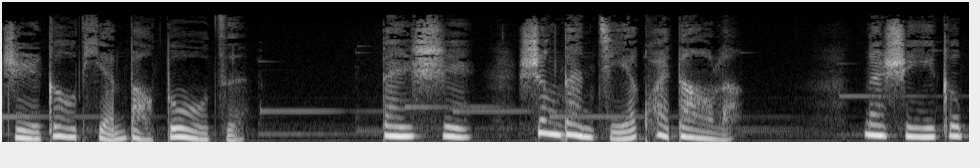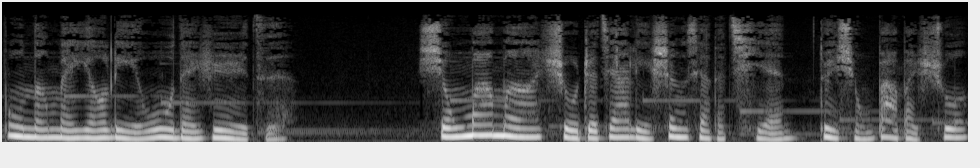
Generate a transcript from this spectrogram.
只够填饱肚子。但是圣诞节快到了，那是一个不能没有礼物的日子。熊妈妈数着家里剩下的钱，对熊爸爸说：“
